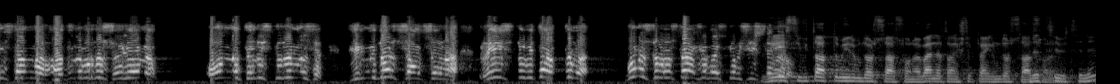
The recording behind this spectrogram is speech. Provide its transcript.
insan var. Adını burada söyleyemem. Onunla tanıştırır mısın? 24 saat sonra reis tweet'i attı mı? Bunu sadece başka bir şey Reis istemiyorum. tweet'i attım 24 saat sonra. Benle tanıştıktan 24 saat Ne sonra. tweetini?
